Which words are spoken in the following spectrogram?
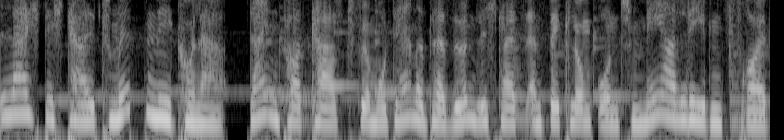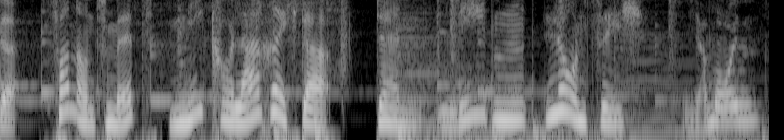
Leichtigkeit mit Nicola. Dein Podcast für moderne Persönlichkeitsentwicklung und mehr Lebensfreude. Von und mit Nicola Richter. Denn Leben lohnt sich. Ja, moin.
